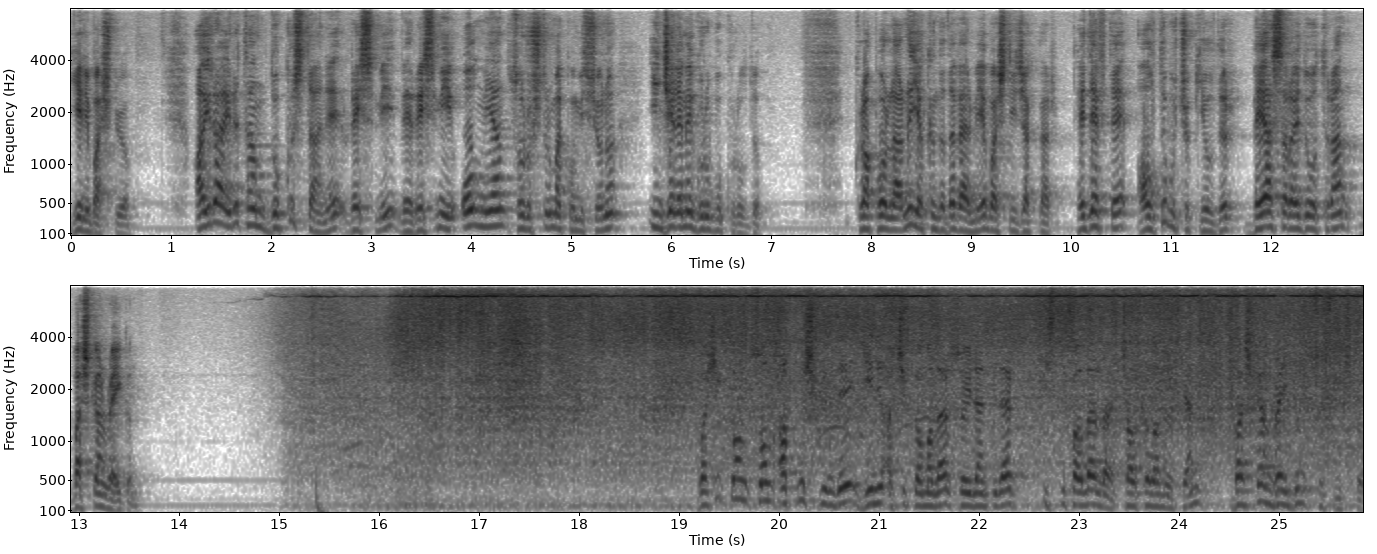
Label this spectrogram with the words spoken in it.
yeni başlıyor. Ayrı ayrı tam 9 tane resmi ve resmi olmayan soruşturma komisyonu inceleme grubu kuruldu. Raporlarını yakında da vermeye başlayacaklar. Hedef de 6,5 yıldır Beyaz Saray'da oturan Başkan Reagan. Washington son 60 günde yeni açıklamalar, söylentiler, istifalarla çalkalanırken Başkan Reagan susmuştu.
